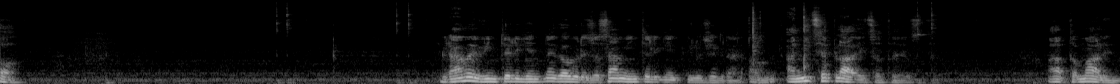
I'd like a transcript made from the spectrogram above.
O. Gramy w inteligentnego gry, że sami inteligentni ludzie grają. O, Anice Play, co to jest? A, to Malin.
